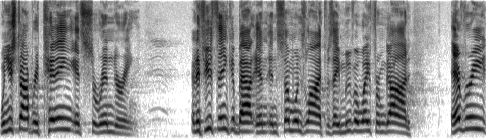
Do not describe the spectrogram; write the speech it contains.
When you stop repenting, it's surrendering. And if you think about in, in someone's life as they move away from God, every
